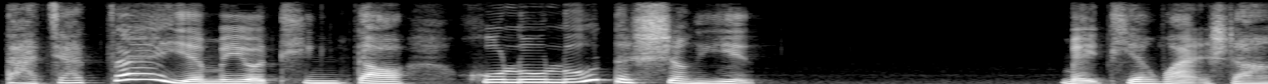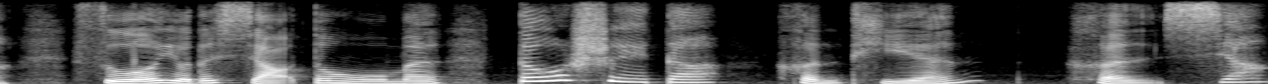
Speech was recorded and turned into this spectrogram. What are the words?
大家再也没有听到呼噜噜的声音。每天晚上，所有的小动物们都睡得很甜，很香。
